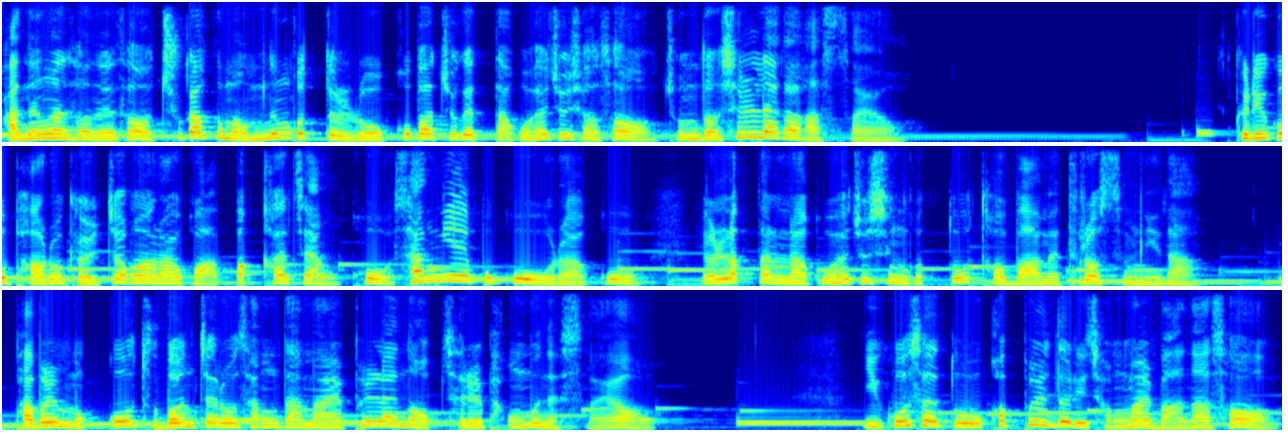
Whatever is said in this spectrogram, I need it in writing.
가능한 선에서 추가금 없는 곳들로 꼽아주겠다고 해주셔서 좀 더 신뢰가 갔어요. 그리고 바로 결정하라고 압박하지 않고 상의해보고 오라고 연락달라고 해주신 것도 더 마음에 들었습니다. 밥을 먹고 두 번째로 상담할 플래너 업체를 방문했어요. 이곳에도 커플들이 정말 많아서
